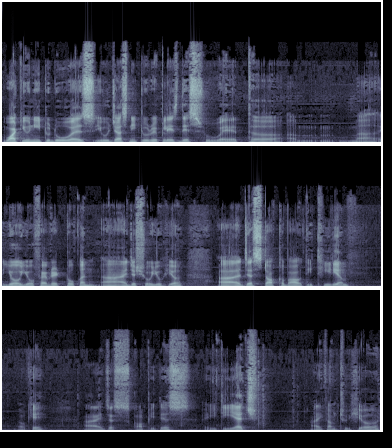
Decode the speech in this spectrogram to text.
what you need to do is you just need to replace this with uh, um, uh, your your favorite token. I just show you here. Just talk about Ethereum. Okay. I just copy this ETH I come to here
